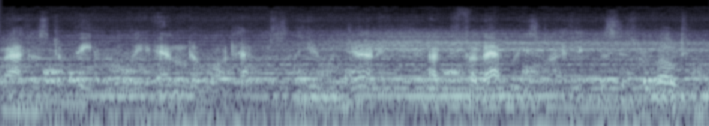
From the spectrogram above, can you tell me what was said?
matters to people, the end of what happens to the human journey. And for that reason, I think this is revolting.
